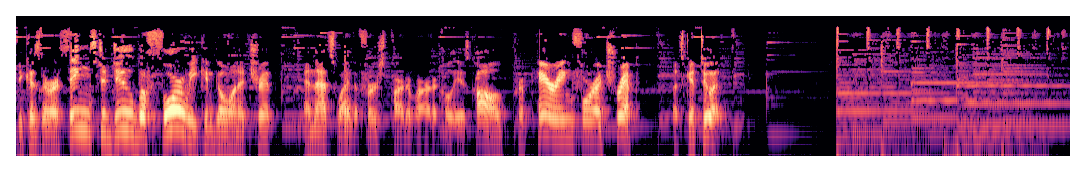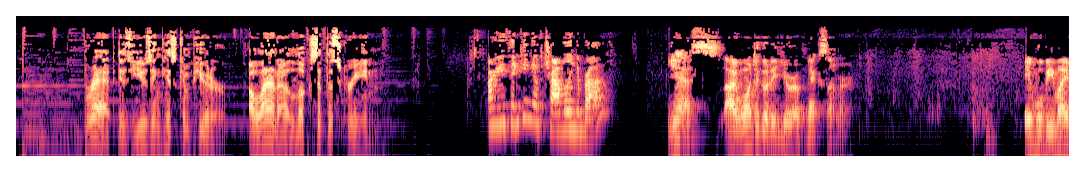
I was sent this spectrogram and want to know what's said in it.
because there are things to do before we can go on a trip, and that's why the first part of our article is called "Preparing for a Trip." Let's get to it. Brett is using his computer. Alana looks at the screen. Are you thinking of traveling abroad? Yes, I want to go to Europe next summer. It will be my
